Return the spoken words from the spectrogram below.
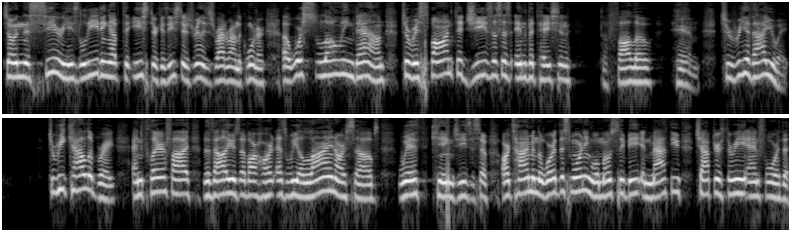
So, in this series leading up to Easter, because Easter is really just right around the corner, uh, we're slowing down to respond to Jesus' invitation to follow him, to reevaluate to recalibrate and clarify the values of our heart as we align ourselves with King Jesus. So our time in the Word this morning will mostly be in Matthew chapter 3 and 4, the,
